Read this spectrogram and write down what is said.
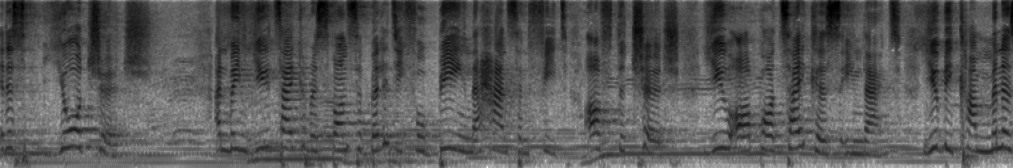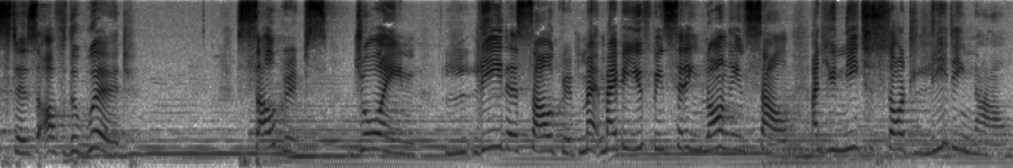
it is your church. And when you take a responsibility for being the hands and feet of the church, you are partakers in that. You become ministers of the word. Cell groups join, lead a cell group. Maybe you've been sitting long in cell and you need to start leading now.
